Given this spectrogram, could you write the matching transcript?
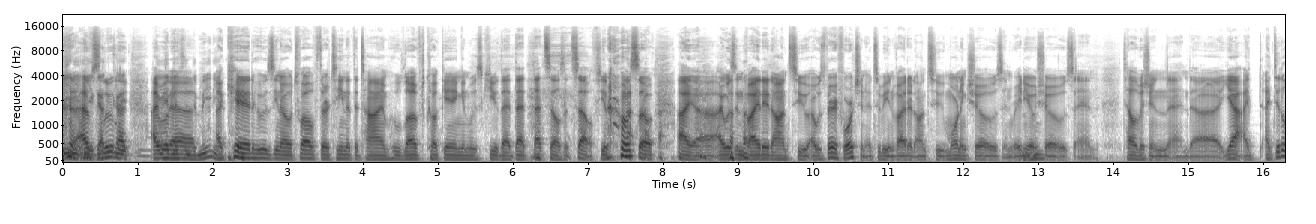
media, absolutely. You got cut I mean, uh, the media. a kid who was, you know, 12, 13 at the time who loved cooking and was cute, that that, that sells itself, you know? so I, uh, I was invited onto, I was very fortunate to be invited onto morning shows and radio Mm-hmm. shows and television. And uh, yeah, I, I did a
